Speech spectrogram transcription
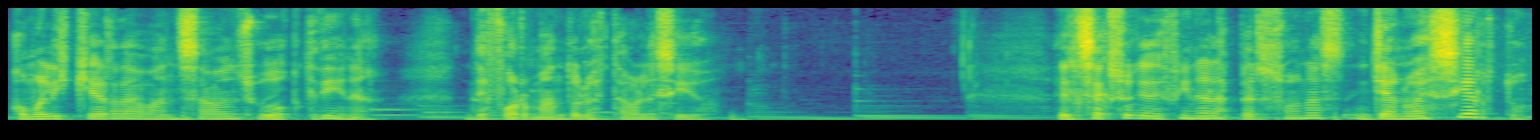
cómo la izquierda avanzaba en su doctrina, deformando lo establecido. El sexo que define a las personas ya no es cierto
